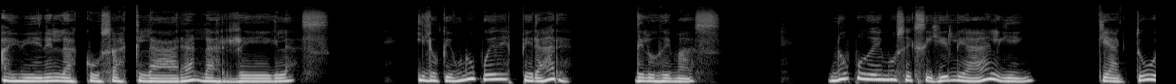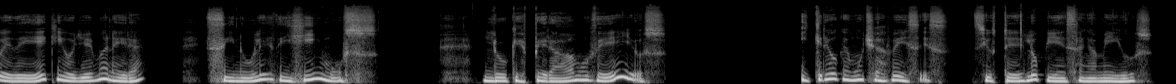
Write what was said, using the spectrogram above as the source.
ahí vienen las cosas claras, las reglas y lo que uno puede esperar de los demás. No podemos exigirle a alguien que actúe de X o Y manera si no les dijimos lo que esperábamos de ellos. Y creo que muchas veces, si ustedes lo piensan amigos,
